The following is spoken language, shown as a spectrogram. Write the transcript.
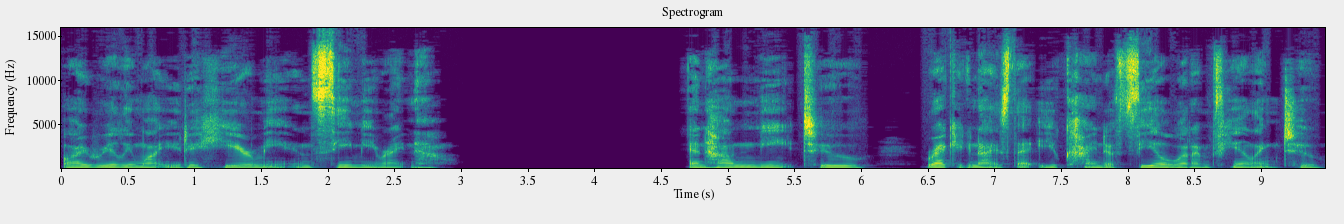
oh, I really want you to hear me and see me right now. And how neat to recognize that you kind of feel what I'm feeling too.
